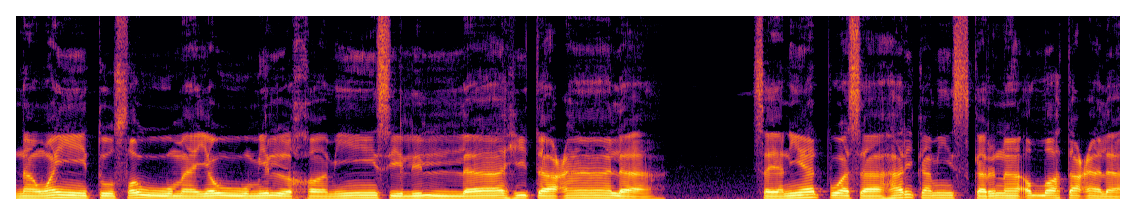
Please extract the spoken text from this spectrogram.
Nawaitu sawma yawmil khamis lillahi ta'ala. Saya niat puasa hari Kamis karena Allah Ta'ala.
